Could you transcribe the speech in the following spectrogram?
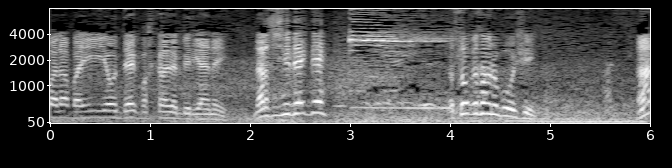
ولا به یو دیګ بخکړه د بریاني درس شي دیګ دی څو کسانو پوشي ها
